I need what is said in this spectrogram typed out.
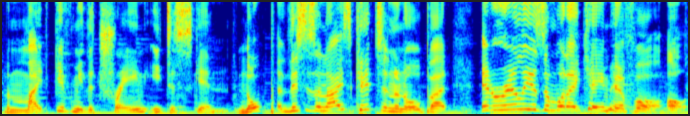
that might give me the train eater skin. Nope. This is a nice kitchen and all, but it really isn't what I came here for. Oh,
